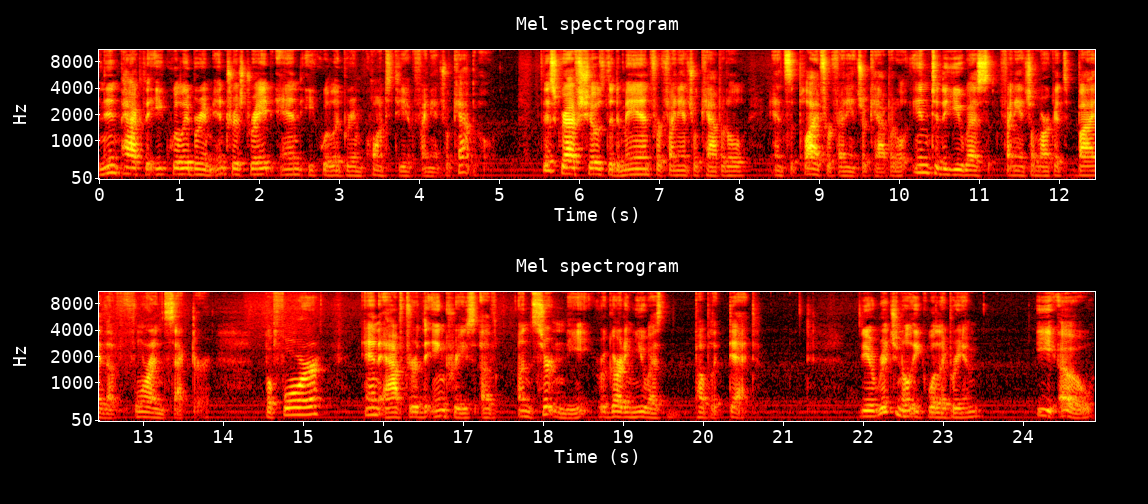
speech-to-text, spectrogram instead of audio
and impact the equilibrium interest rate and equilibrium quantity of financial capital. This graph shows the demand for financial capital and supply for financial capital into the U.S. financial markets by the foreign sector before and after the increase of uncertainty regarding U.S. public debt. The original equilibrium, EO,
